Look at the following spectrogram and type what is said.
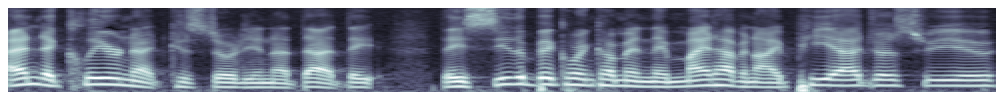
and a ClearNet custodian at that. They they see the Bitcoin come in. They might have an IP address for you.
